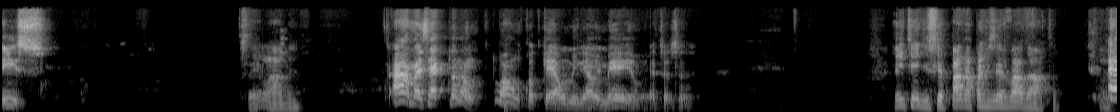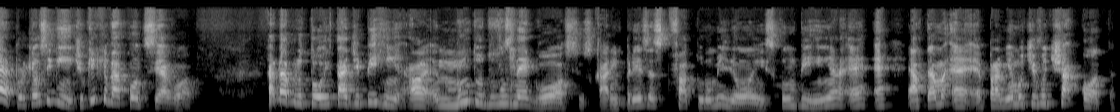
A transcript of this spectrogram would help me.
Isso. Sei lá, né? Ah, mas é. Não, não. Bom, quanto que é? Um milhão e meio? É tudo... Eu entendi. Você paga para reservar a data. É, porque é o seguinte: o que, que vai acontecer agora? A W Torre tá de birrinha. Olha, é mundo dos negócios, cara. Empresas que faturam milhões. Com birrinha é, é, é até uma, é, é para mim é motivo de chacota.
